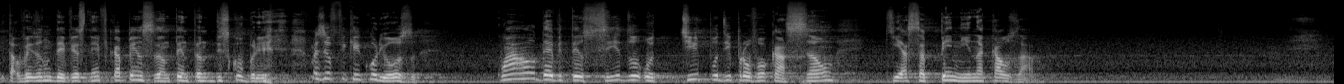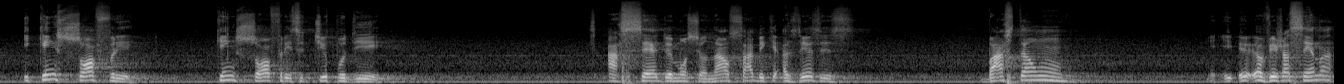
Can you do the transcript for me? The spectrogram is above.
E talvez eu não devesse nem ficar pensando, tentando descobrir. Mas eu fiquei curioso. Qual deve ter sido o tipo de provocação que essa penina causava? E quem sofre, quem sofre esse tipo de assédio emocional, sabe que às vezes basta um. Eu, vejo a cena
